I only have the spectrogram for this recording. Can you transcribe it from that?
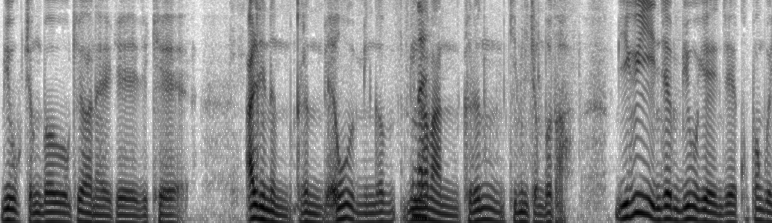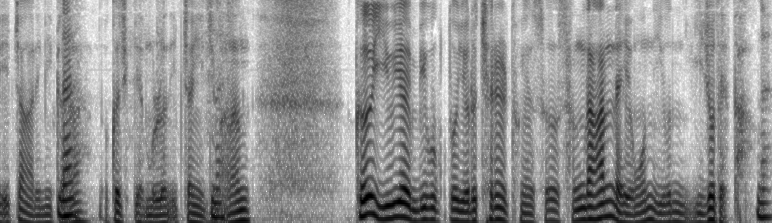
미국 정보 기관에게 이렇게 알리는 그런 매우 민감, 민감한 네. 그런 기밀 정보다. 미국이 이제 미국의 이제 국방부의 입장 아닙니까? 네. 그저께 물론 입장이지만은 네. 그 이후에 미국도 여러 채널을 통해서 상당한 내용은 이건 위조됐다. 네.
